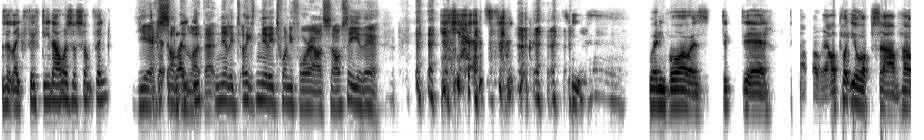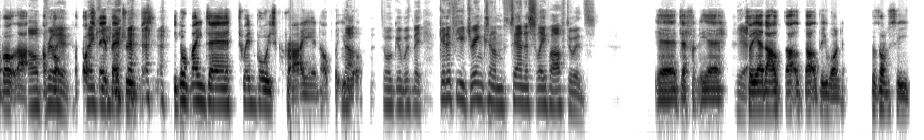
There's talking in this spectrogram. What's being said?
Was it like 15 hours or something? Yeah, something like that. Nearly, I think it's nearly 24 hours. So I'll see you there. yes, 24 hours. To, yeah. I'll put you up, Sam. How about that? Oh, brilliant! I've got, I've got Thank you. bedrooms. you don't mind uh, twin boys crying? I'll put you no, up. It's all good with me. Get a few drinks and I'm sound asleep afterwards. Yeah, definitely. Yeah. yeah. So yeah, that'll that'll that'll be one because obviously,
